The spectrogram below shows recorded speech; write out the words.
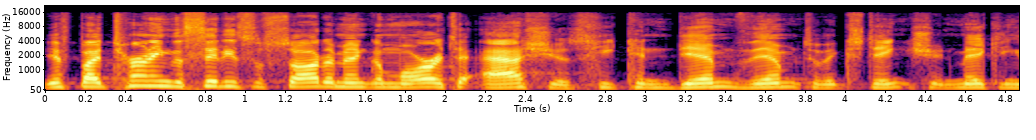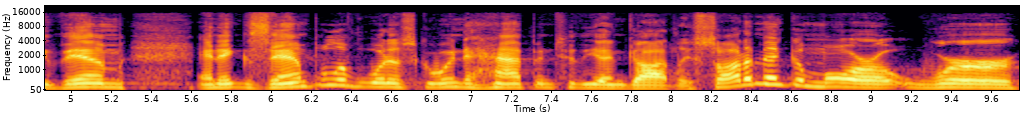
If by turning the cities of Sodom and Gomorrah to ashes, he condemned them to extinction, making them an example of what is going to happen to the ungodly. Sodom and Gomorrah were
